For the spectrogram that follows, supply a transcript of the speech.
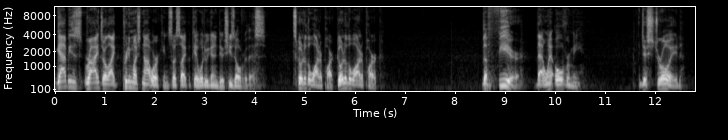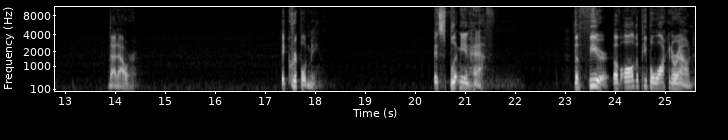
Gabby's rides are like pretty much not working. So it's like, okay, what are we going to do? She's over this. Let's go to the water park. Go to the water park. The fear that went over me destroyed that hour. It crippled me. It split me in half. The fear of all the people walking around,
